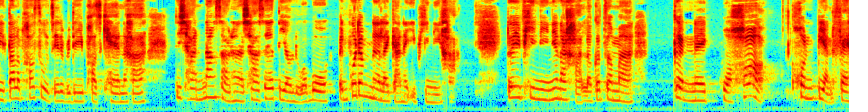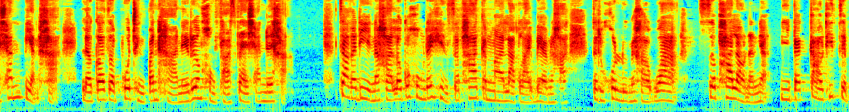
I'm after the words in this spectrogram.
นดีต้อนรับเข้าสู่ JWD Podcast นะคะ ดิฉันนางสาวธนชาแซ่เตียวหรือว่าโบ เป็นผู้ดำเนินรายการใน EP นี้ค่ะ โดย EP นี้เนี่ยนะคะ เราก็จะมาเกรินในหัวข้อคนเปลี่ยนแฟชั่นเปลี่ยนค่ะ แล้วก็จะพูดถึงปัญหาในเรื่องของ fast fashion ด้วยค่ะ จากอดีตนะคะ เราก็คงได้เห็นเสื้อผ้ากันมาหลากหลายแบบนะคะ แต่ทุกคนรู้ไหมคะว่าเสื้อผ้าเหล่านั้นเนี่ยมีแบ็กกราวที่เจ็บ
